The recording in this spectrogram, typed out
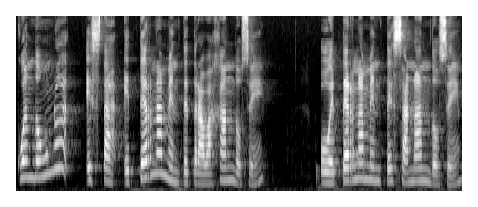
Cuando uno está eternamente trabajándose o eternamente sanándose,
